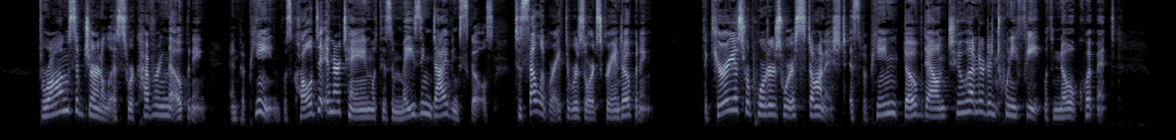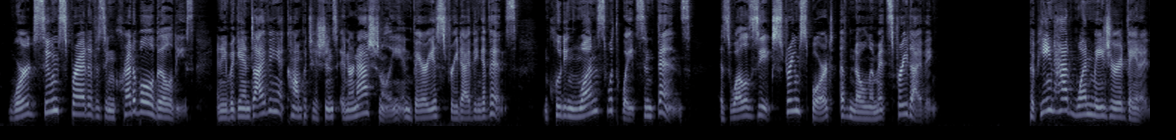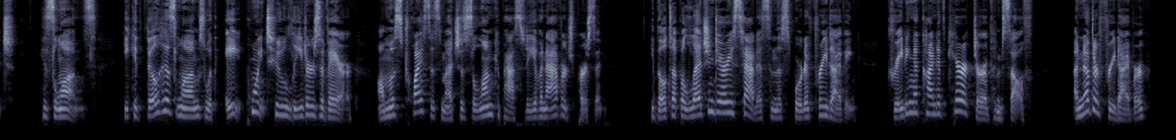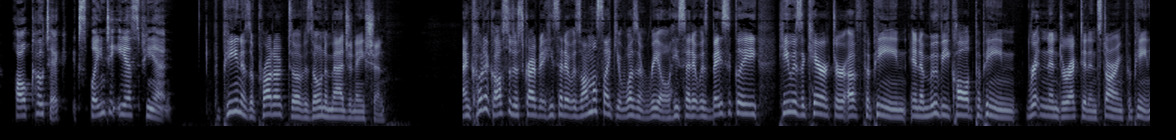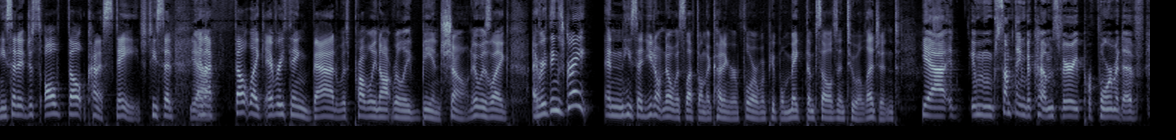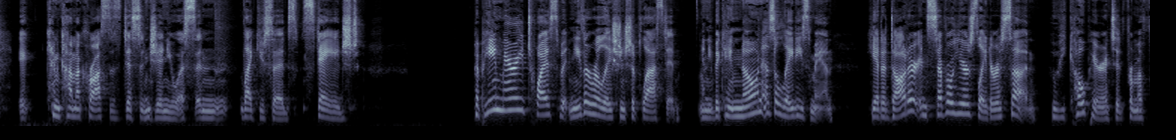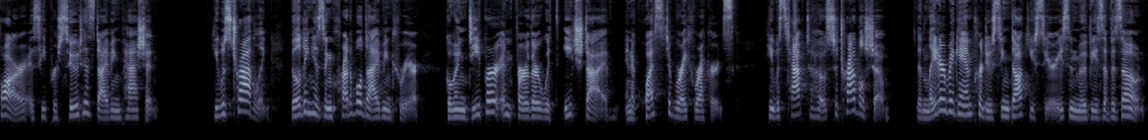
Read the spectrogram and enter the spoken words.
Throngs of journalists were covering the opening, and Pepin was called to entertain with his amazing diving skills to celebrate the resort's grand opening. The curious reporters were astonished as Pepin dove down 220 feet with no equipment. Word soon spread of his incredible abilities, and he began diving at competitions internationally in various freediving events, including ones with weights and fins, as well as the extreme sport of no limits freediving. Pepin had one major advantage his lungs. He could fill his lungs with 8.2 liters of air, almost twice as much as the lung capacity of an average person. He built up a legendary status in the sport of freediving, creating a kind of character of himself. Another freediver, Paul Kotick, explained to ESPN Pepin is a product of his own imagination. And Kotick also described it. He said it was almost like it wasn't real. He said it was basically he was a character of Pepin in a movie called Pepin, written and directed and starring Pepin. He said it just all felt kind of staged. He said, Yeah. and I felt like everything bad was probably not really being shown. It was like everything's great. And he said, you don't know what's left on the cutting room floor when people make themselves into a legend. Yeah, it, it- something becomes very performative. It can come across as disingenuous and, like you said, staged. Pepin married twice, but neither relationship lasted, and he became known as a ladies' man. He had a daughter and several years later a son, who he co parented from afar as he pursued his diving passion. He was traveling, building his incredible diving career, going deeper and further with each dive in a quest to break records. He was tapped to host a travel show, then later began producing docuseries and movies of his own,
